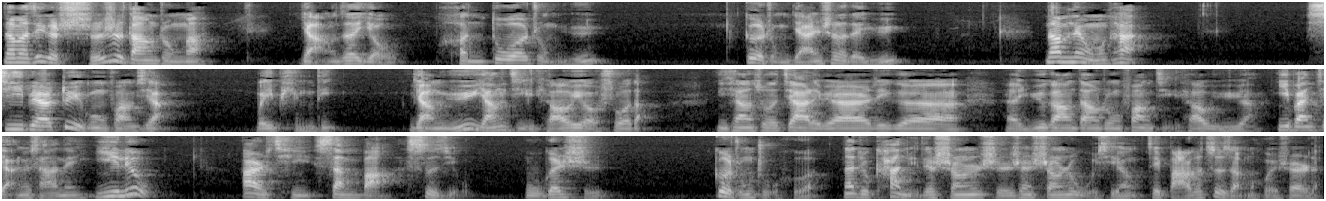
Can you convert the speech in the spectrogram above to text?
那么这个池子当中啊，养着有很多种鱼，各种颜色的鱼。那么呢，我们看西边对宫方向为平地，养鱼养几条也有说的。你像说家里边这个呃鱼缸当中放几条鱼啊，一般讲究啥呢？一六。二七三八四九五跟十，各种组合，那就看你的生日时辰、生日五行这八个字怎么回事了。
